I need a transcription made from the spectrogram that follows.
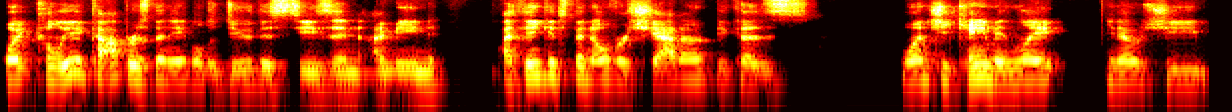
what Kahleah Copper's been able to do this season I mean I think it's been overshadowed because when she came in late you know she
